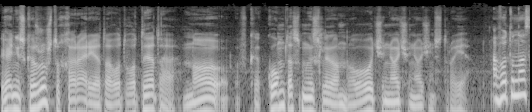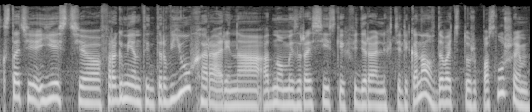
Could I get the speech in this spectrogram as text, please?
Я не скажу, что Харари это вот, вот это, но в каком-то смысле он очень-очень-очень струя. А вот у нас, кстати, есть э, фрагмент интервью Харари на одном из российских федеральных телеканалов. Давайте тоже послушаем.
